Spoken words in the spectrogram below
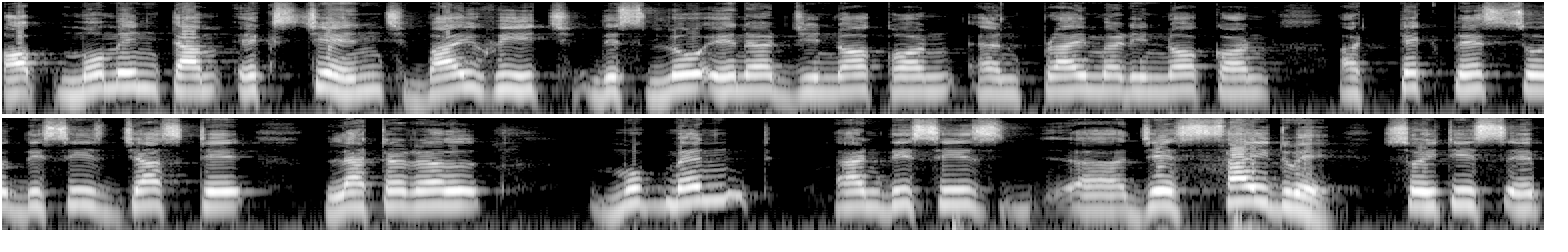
of momentum exchange by which this low energy knock on and primary knock on are take place. So, this is just a lateral movement and this is uh, just sideway. So, it is a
